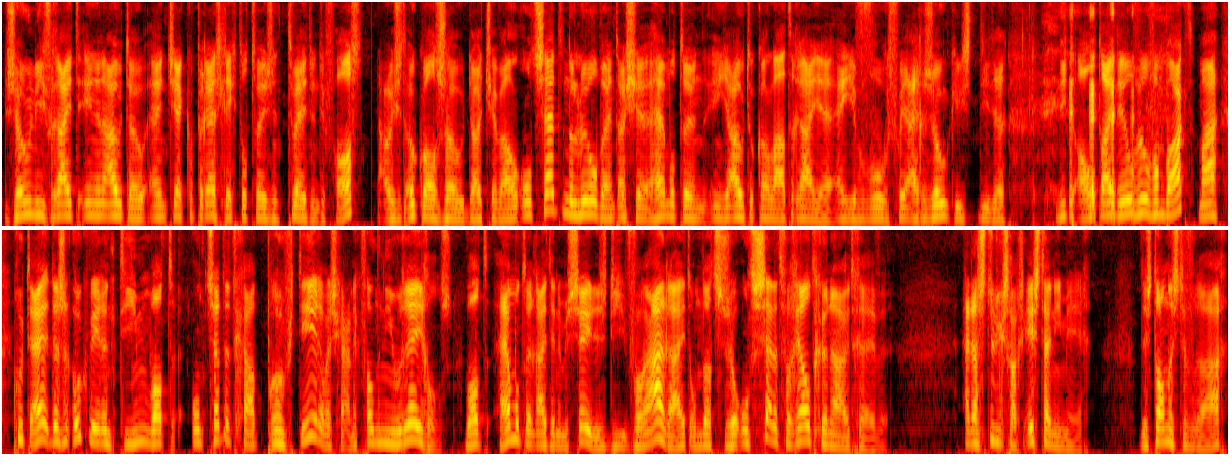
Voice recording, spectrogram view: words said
Zo'n lief rijdt in een auto en Checo Perez ligt tot 2022 vast. Nou is het ook wel zo dat je wel een ontzettende lul bent... als je Hamilton in je auto kan laten rijden... en je vervolgens voor je eigen zoon kiest... die er niet altijd heel veel van bakt. Maar goed, hè, dat is ook weer een team... wat ontzettend gaat profiteren waarschijnlijk van de nieuwe regels. Want Hamilton rijdt in een Mercedes die vooraan rijdt... omdat ze zo ontzettend veel geld kunnen uitgeven. En dat is natuurlijk straks is daar niet meer. Dus dan is de vraag,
